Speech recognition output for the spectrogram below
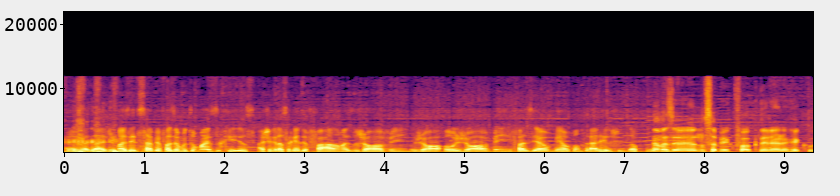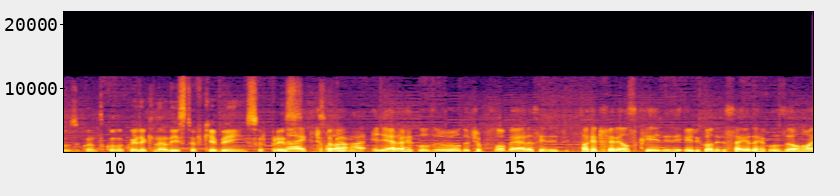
É verdade, mas ele sabia fazer muito mais do que isso. Acho engraçado que ele fala, mas o jovem, o, jo o jovem fazia bem ao contrário do filho da puta. Não, mas eu, eu não sabia que o Faulkner era recluso. Quando colocou ele aqui na lista, eu fiquei bem surpreso. Não, é que tipo, Sabia, não. a- ele era recluso do tipo Flaubert, assim, ele- só que a diferença é que ele, ele, quando ele saía da reclusão, não era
